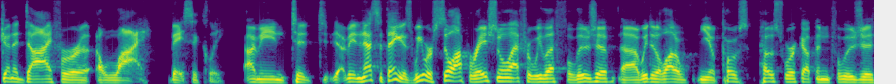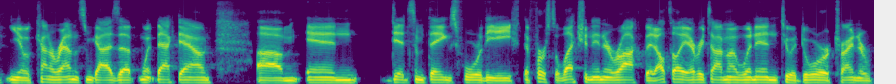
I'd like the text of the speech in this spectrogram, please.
going to die for a, a lie, basically. I mean, to, to, I mean, that's the thing is we were still operational after we left Fallujah. Uh, we did a lot of you know post post work up in Fallujah. You know, kind of rounded some guys up, went back down, um, and did some things for the the first election in Iraq. But I'll tell you, every time I went into a door trying to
